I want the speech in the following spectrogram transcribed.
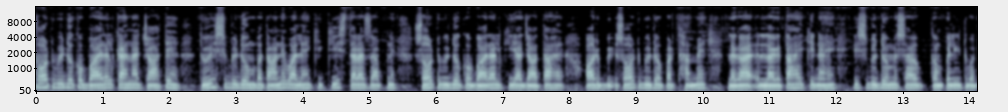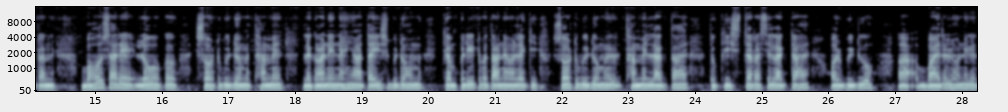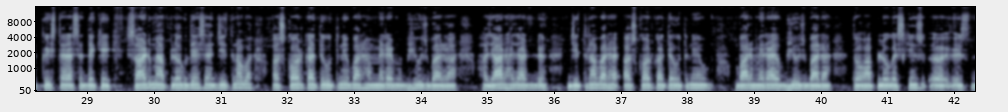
Short video को viral करना चाहते हैं तो इस वीडियो में बताने वाले हैं कि किस तरह से अपने शॉर्ट वीडियो को वायरल किया जाता है और शॉर्ट वीडियो पर थंबनेल लगा, लगता है कि नहीं, इस वीडियो में सब कंप्लीट बटन बहुत सारे लोगों को शॉर्ट वीडियो में थंबनेल लगाने नहीं आता। इस वीडियो में कंप्लीट बताने वाले कि शॉर्ट वीडियो में थंबनेल लगता है तो किस तरह से लगता है और वीडियो वायरल होने के किस तरह से देखे। साइड में आप लोग देख सकते जितना बार स्कोर करते उतनी बार हम मेरे व्यूज़ बढ़ रहा। हज़ार हज़ार जितना बार स्कोर करते उतने बार मेरा व्यूज़ बढ़ रहा। तो आप लोग स्क्रीन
